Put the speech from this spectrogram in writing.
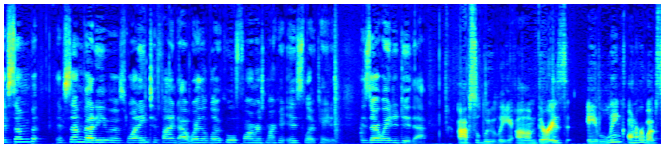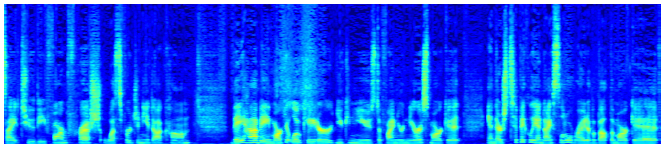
If some if somebody was wanting to find out where the local farmers market is located, is there a way to do that? Absolutely. Um, there is a link on our website to the farmfreshwestvirginia.com. They have a market locator you can use to find your nearest market, and there's typically a nice little write up about the market,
